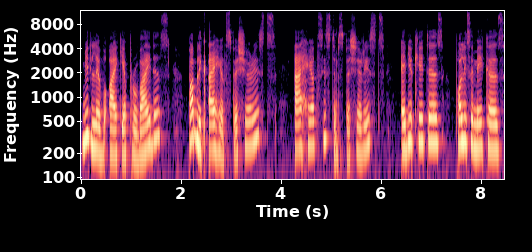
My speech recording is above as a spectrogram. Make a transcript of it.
mid-level eye care providers, public eye health specialists, eye health system specialists, educators, policymakers,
